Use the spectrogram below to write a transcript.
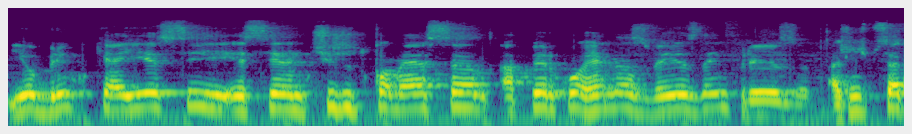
e eu brinco que aí esse, esse antídoto começa a percorrer nas veias da empresa. A gente precisa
